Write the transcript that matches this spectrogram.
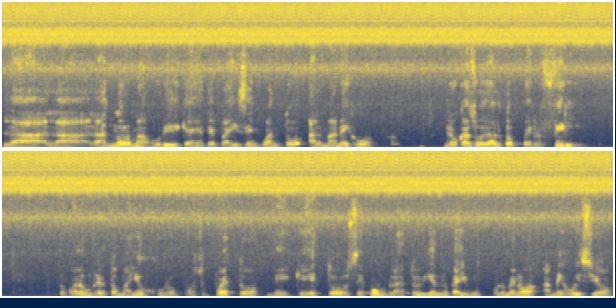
las normas jurídicas en este país en cuanto al manejo de los casos de alto perfil, lo cual es un reto mayúsculo, por supuesto, de que esto se cumpla. Estoy viendo que hay, un, por lo menos a mi juicio,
